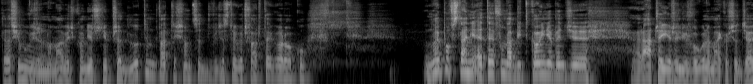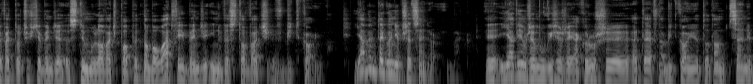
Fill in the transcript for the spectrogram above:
Teraz się mówi, że no ma być koniecznie przed lutym 2024 roku. No i powstanie ETF-u na bitcoinie będzie raczej, jeżeli już w ogóle ma jakoś oddziaływać, to oczywiście będzie stymulować popyt, no bo łatwiej będzie inwestować w bitcoin. Ja bym tego nie przeceniał jednak. Y, ja wiem, że mówi się, że jak ruszy ETF na bitcoinie, to tam ceny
